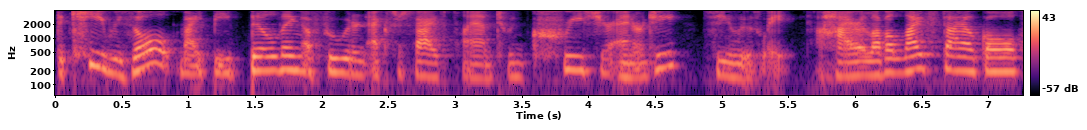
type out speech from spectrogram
The key result might be building a food and exercise plan to increase your energy so you lose weight. A higher level lifestyle goal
